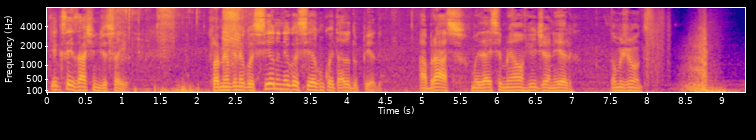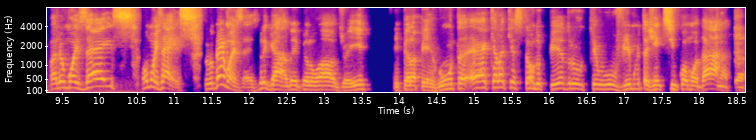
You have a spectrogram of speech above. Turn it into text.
O que, que vocês acham disso aí? Flamengo negocia ou não negocia com o coitado do Pedro? Abraço, Moisés Simeão, Rio de Janeiro. Tamo junto. Valeu, Moisés. Ô, Moisés, tudo bem, Moisés? Obrigado aí pelo áudio aí e pela pergunta. É aquela questão do Pedro que eu ouvi muita gente se incomodar, Natan,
